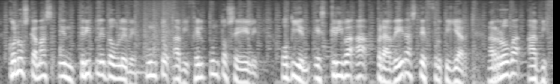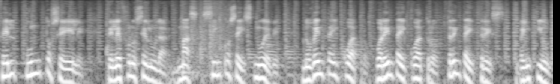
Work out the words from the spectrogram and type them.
Conozca más en www.avifel.cl o bien escriba a praderas. Teléfono celular más 569 94 44 33 21.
